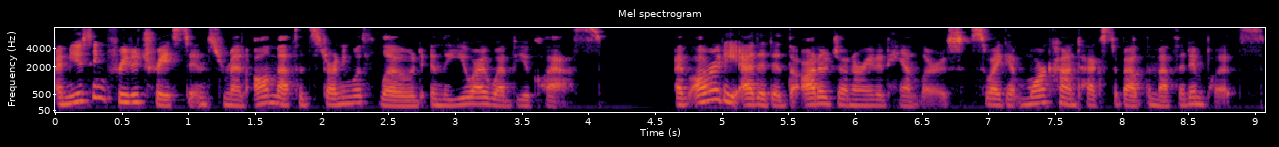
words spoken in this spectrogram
I'm using frida-trace to instrument all methods starting with load in the UI WebView class. I've already edited the auto-generated handlers, so I get more context about the method inputs.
